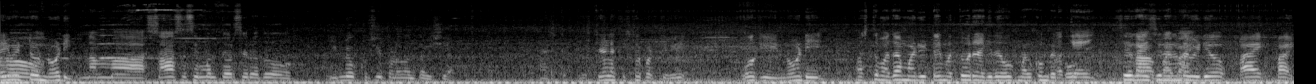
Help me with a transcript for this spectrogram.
ದಯವಿಟ್ಟು ನೋಡಿ. ನಮ್ಮ ಸಾಹಸ ಸಿಂಹನ್ ತೋರಿಸಿರೋದು ಇನ್ನೂ ಖುಷಿ ಪಡುವಂತ ವಿಷಯ. ಅಷ್ಟೇ. ಇಷ್ಟು ಹೇಳಕ್ಕೆ ಇಷ್ಟಪಡ್ತೀವಿ. ಹೋಗಿ ನೋಡಿ. ಮಸ್ತ್ ಮಜಾ ಮಾಡಿ. ಟೈಮ್ ಹತ್ತುವರೆ ಆಗಿದೆ. ಹೋಗಿ ಮಲ್ಕೊಬೇಕು. ವಿಡಿಯೋ ಬಾಯ್ ಬಾಯ್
